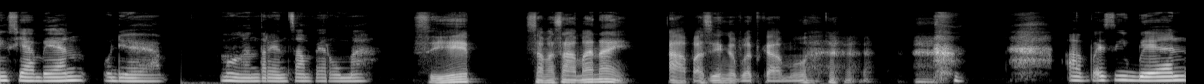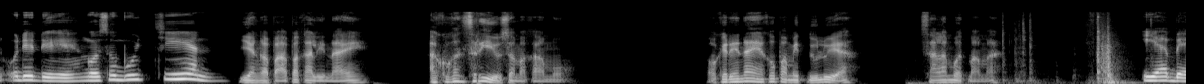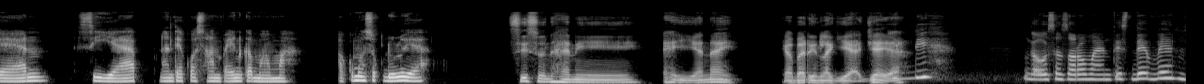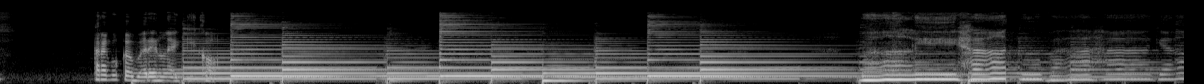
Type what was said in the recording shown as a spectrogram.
Thanks ya Ben, udah mau nganterin sampai rumah. Sip, sama-sama Nay. Apa sih yang ngebuat kamu? Apa sih Ben? Udah deh, nggak usah bucin. ya nggak apa-apa kali Nay. Aku kan serius sama kamu. Oke deh Nay, aku pamit dulu ya. Salam buat Mama. Iya Ben, siap. Nanti aku sampein ke Mama. Aku masuk dulu ya. Si Sun Hani. Eh iya Nay, kabarin lagi aja ya. Idih, nggak usah so romantis deh Ben. Ntar aku kabarin lagi kok. Melihatmu bahagia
